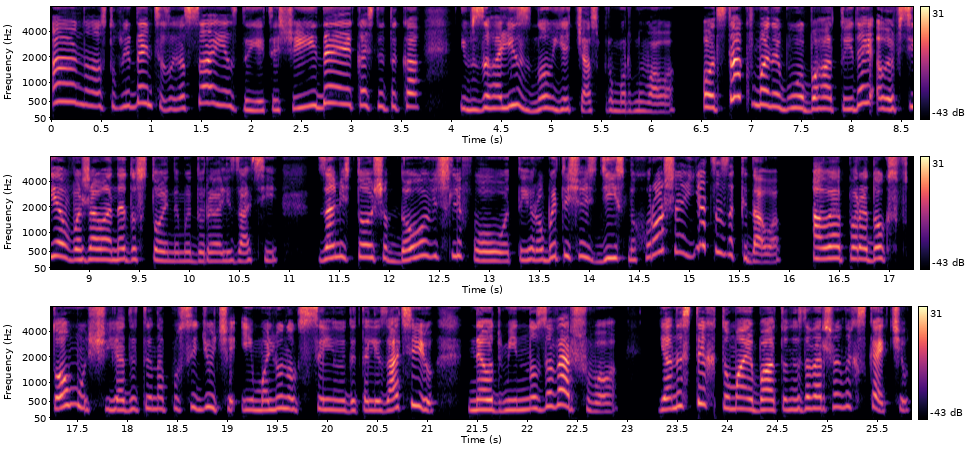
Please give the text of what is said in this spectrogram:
А на наступний день це згасає, здається, що і ідея якась не така, і взагалі знов я час промарнувала. От так в мене було багато ідей, але всі я вважала недостойними до реалізації. Замість того, щоб довго відшліфовувати і робити щось дійсно хороше, я це закидала. Але парадокс в тому, що я дитина посидюча і малюнок з сильною деталізацією неодмінно завершувала. Я не з тих, хто має багато незавершених скетчів,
